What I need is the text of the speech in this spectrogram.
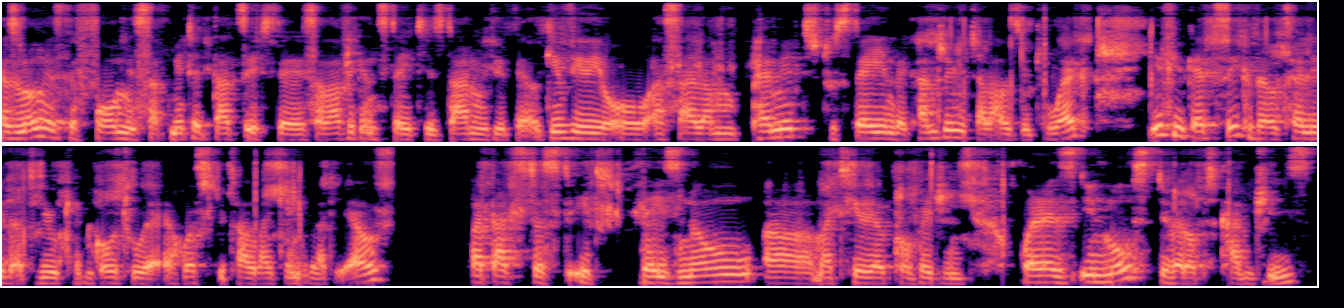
as long as the form is submitted, that's it. The South African state is done with it. They'll give you your asylum permit to stay in the country, which allows you to work. If you get sick, they'll tell you that you can go to a hospital like anybody else. But that's just it. There is no uh, material provision. Whereas in most developed countries,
